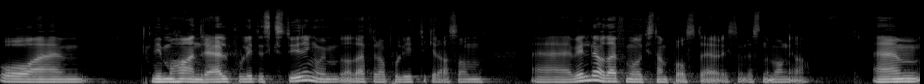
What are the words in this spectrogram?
Og vi må ha en reell politisk styring, og vi må derfor ha politikere som vil det. Og derfor må dere stemme på oss. Det er liksom resonnementet. Um,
